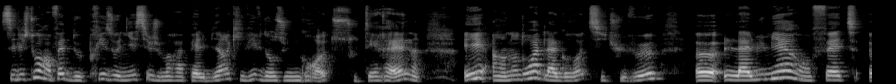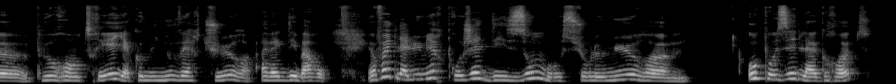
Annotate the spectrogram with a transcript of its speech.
c'est l'histoire en fait de prisonniers, si je me rappelle bien, qui vivent dans une grotte souterraine et à un endroit de la grotte, si tu veux, euh, la lumière en fait euh, peut rentrer, il y a comme une ouverture avec des barreaux. Et en fait la lumière projette des ombres sur le mur euh, opposé de la grotte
